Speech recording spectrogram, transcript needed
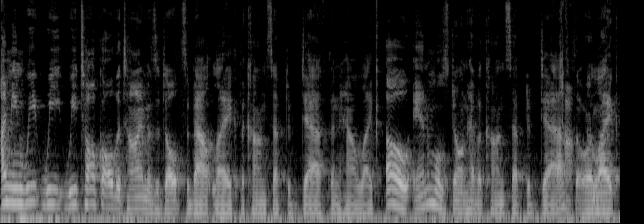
I mean, we, we, we talk all the time as adults about like the concept of death and how like, oh, animals don't have a concept of death, ah, or like,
